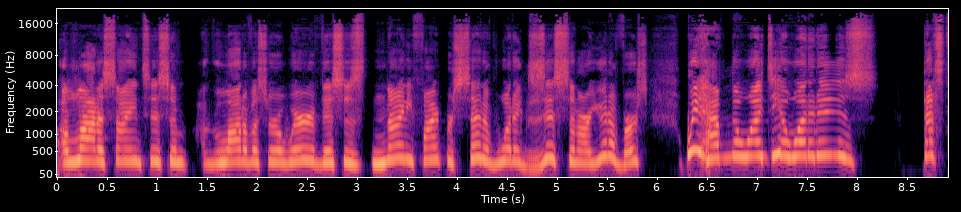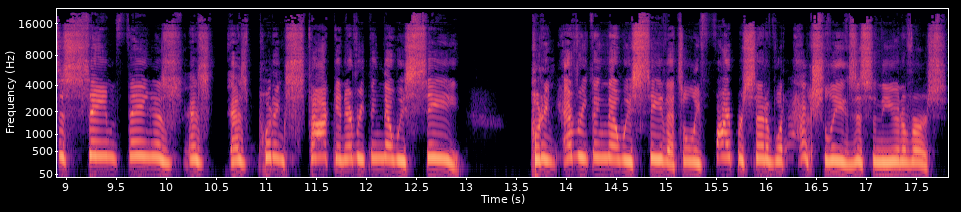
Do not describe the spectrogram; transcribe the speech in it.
a lot of scientists and a lot of us are aware of this, is 95% of what exists in our universe, we have no idea what it is. That's the same thing as, as, as putting stock in everything that we see putting everything that we see that's only 5% of what actually exists in the universe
